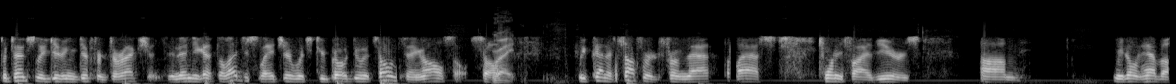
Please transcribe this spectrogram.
potentially giving different directions, and then you got the legislature, which could go do its own thing also. So right. we've kind of suffered from that the last 25 years. Um, we don't have a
